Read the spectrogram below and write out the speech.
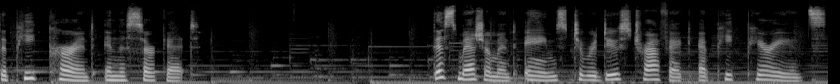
The peak current in the circuit. This measurement aims to reduce traffic at peak periods.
